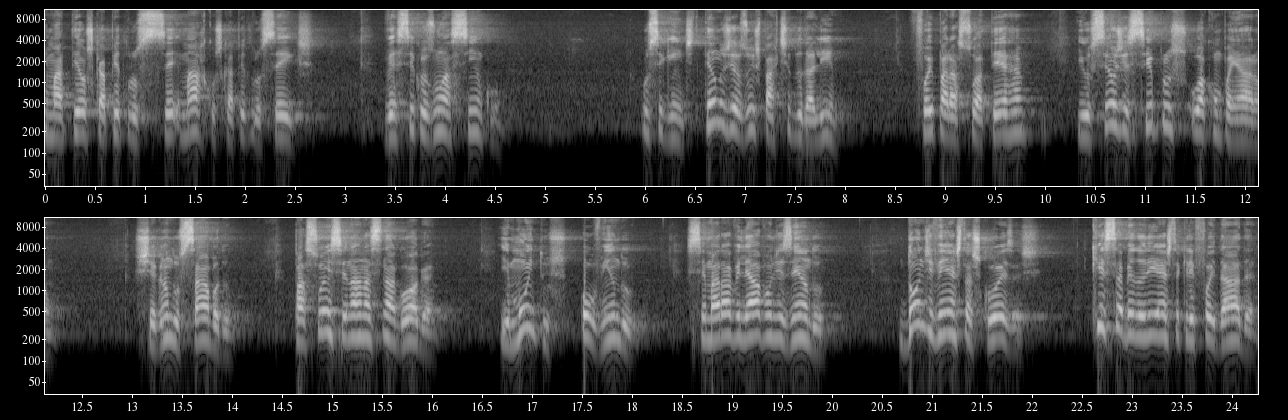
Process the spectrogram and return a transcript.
em Mateus capítulo 6, Marcos capítulo 6, versículos 1 a 5, o seguinte: Tendo Jesus partido dali, foi para a sua terra e os seus discípulos o acompanharam. Chegando o sábado, passou a ensinar na sinagoga e muitos, ouvindo, se maravilhavam, dizendo: De onde vêm estas coisas? Que sabedoria é esta que lhe foi dada?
